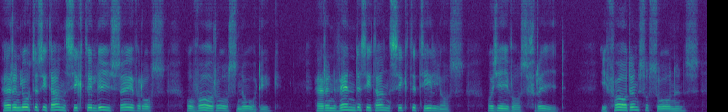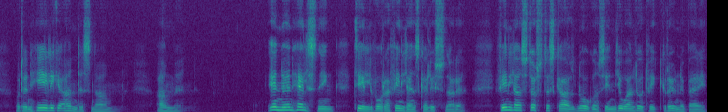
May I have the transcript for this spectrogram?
Herren låter sitt ansikte lysa över oss och vara oss nådig. Herren vände sitt ansikte till oss och giv oss frid. I Faderns och Sonens och den helige Andes namn. Amen. Ännu en hälsning till våra finländska lyssnare. Finlands störste skald någonsin, Johan Ludvig Gruneberg,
